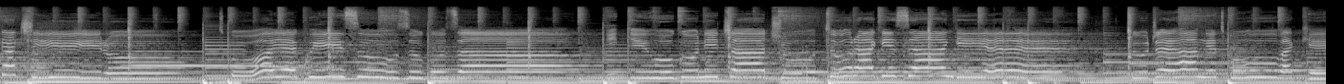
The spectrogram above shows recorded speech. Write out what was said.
agaciro twoye kwisuzuguza. Igihugu ni cacu turagisangiye. Tuje hamwe twubake.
